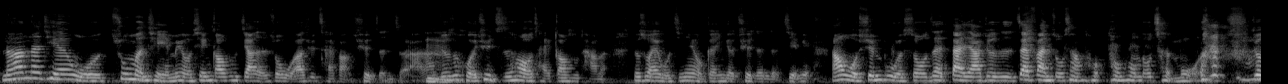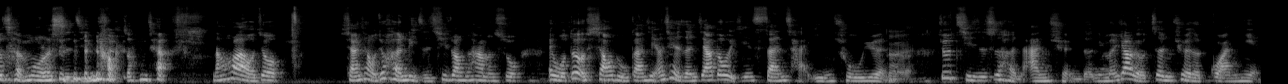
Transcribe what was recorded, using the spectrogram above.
然后那天我出门前也没有先告诉家人说我要去采访确诊者啦，然后就是回去之后才告诉他们，就说哎，我今天有跟一个确诊者见面。然后我宣布的时候，在大家就是在饭桌上通通通都沉默了，就沉默了十几秒钟这样。然后后来我就。想想我就很理直气壮跟他们说，哎，我都有消毒干净，而且人家都已经三彩阴出院了，就其实是很安全的。你们要有正确的观念，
